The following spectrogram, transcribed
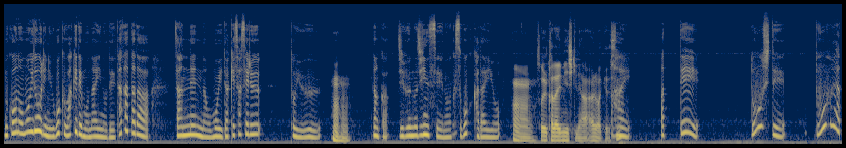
向こうの思い通りに動くわけでもないのでただただ残念な思いだけさせるといううんうん。なんか自分の人生のなんかすごく課題をうんうん。そういう課題認識があるわけですね、はい、あってどうしてどうやっ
